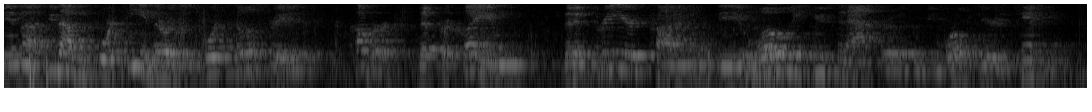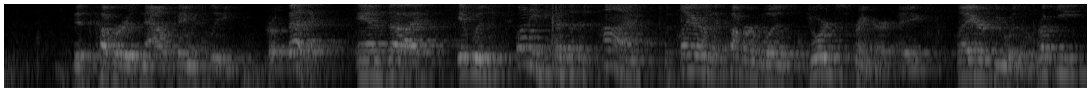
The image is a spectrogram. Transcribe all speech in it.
In uh, 2014, there was a Sports Illustrated cover that proclaimed that in three years' time, the lowly Houston Astros would be World Series champions. This cover is now famously prophetic, and uh, it was funny because at the time, the player on the cover was George Springer, a player who was a rookie,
